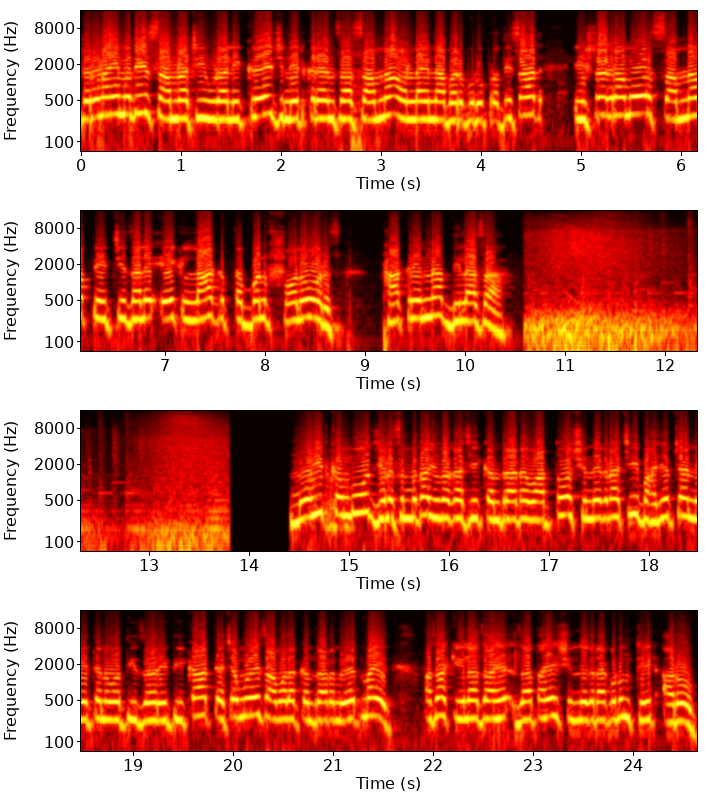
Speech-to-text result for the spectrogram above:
तरुणाईमध्ये सामनाची उडाली क्रेज नेटकऱ्यांचा सामना ऑनलाईनला भरपूर प्रतिसाद. इंस्टाग्रामवर सामना पेजचे झाले एक लाख तब्बल फॉलोअर्स ठाकरेंना दिलासा. मोहित कंबोज जलसंपदा विभागाची कंत्राट वाटतो शिंदेगडाची भाजपच्या नेत्यांवरती जहरी टीका त्याच्यामुळेच आम्हाला कंत्राट मिळत नाहीत असा केला जात आहे शिंदेगडाकडून थेट आरोप.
